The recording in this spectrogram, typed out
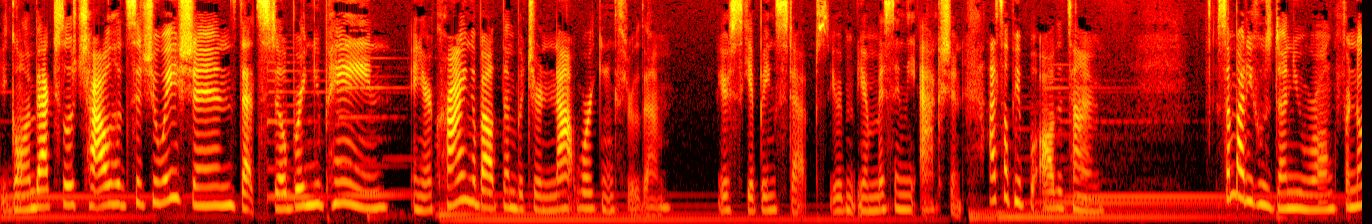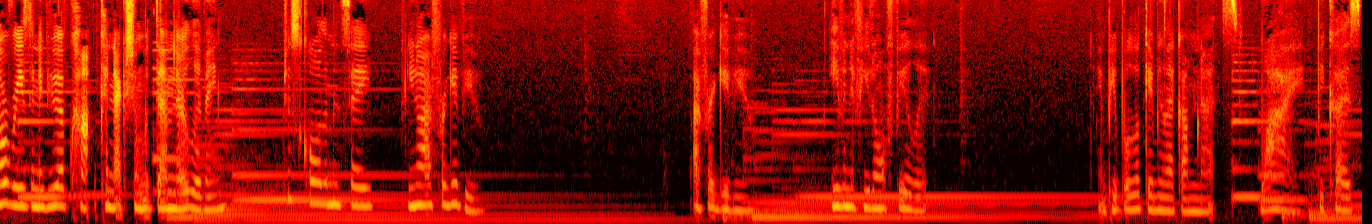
You're going back to those childhood situations that still bring you pain and you're crying about them, but you're not working through them. You're skipping steps. You're, you're missing the action. I tell people all the time somebody who's done you wrong for no reason, if you have con- connection with them, they're living, just call them and say, You know, I forgive you. I forgive you, even if you don't feel it. And people look at me like I'm nuts. Why? Because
